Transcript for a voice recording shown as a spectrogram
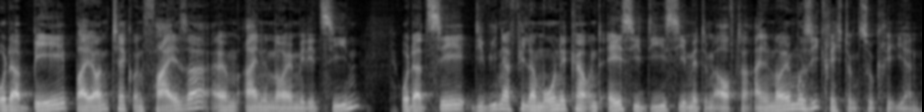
Oder B, BioNTech und Pfizer, ähm, eine neue Medizin. Oder C, die Wiener Philharmoniker und ACDC mit dem Auftrag, eine neue Musikrichtung zu kreieren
